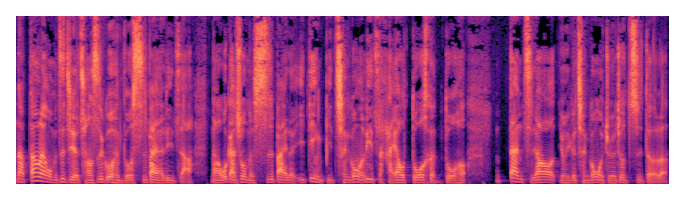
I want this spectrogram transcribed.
那当然，我们自己也尝试过很多失败的例子啊。那我敢说，我们失败的一定比成功的例子还要多很多哈。但只要有一个成功，我觉得就值得了。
